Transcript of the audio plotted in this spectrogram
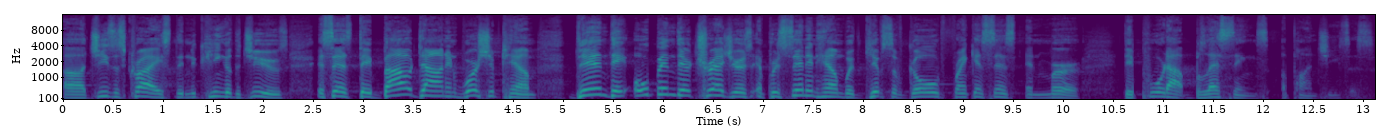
uh, Jesus Christ, the new King of the Jews, it says they bowed down and worshiped him. Then they opened their treasures and presented him with gifts of gold, frankincense, and myrrh. They poured out blessings upon Jesus.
